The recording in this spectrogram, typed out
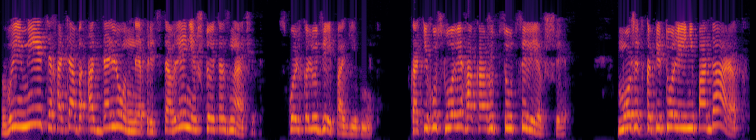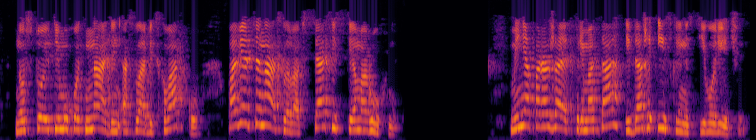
Вы имеете хотя бы отдаленное представление, что это значит? Сколько людей погибнет? В каких условиях окажутся уцелевшие? Может, Капитолий не подарок, но стоит ему хоть на день ослабить хватку, поверьте на слово, вся система рухнет. Меня поражает прямота и даже искренность его речи.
